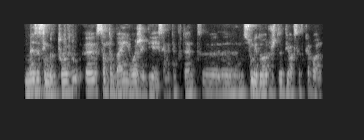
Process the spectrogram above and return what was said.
mas acima de tudo eh, são também, hoje em dia, isso é muito importante, eh, sumidores de dióxido de carbono,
